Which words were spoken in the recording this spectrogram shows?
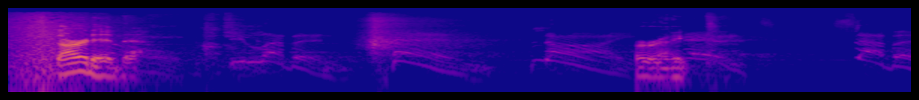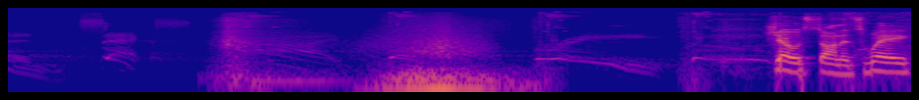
Started. All right. Joust on its way.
